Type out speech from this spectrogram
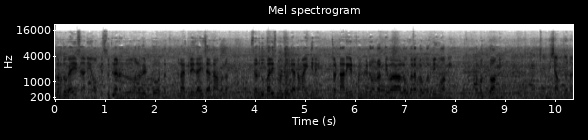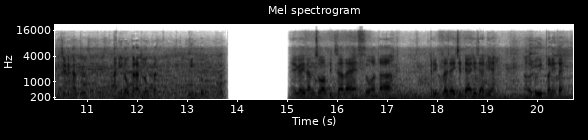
करतो काहीच आणि ऑफिस सुटल्यानंतर तुम्हाला भेटतो आता रात्री जायचं आहे आता आम्हाला. सर दुपारीच म्हणत होते आता माहिती नाही. तुमचं टार्गेट कंप्लीट होणार तेव्हा लवकरात लवकर निघू आम्ही. तर बघतो आम्ही. आम्ही साबुदाणा खिचडी खातो आणि लवकरात लवकर निघतो. हे काही आमचं ऑफिस झालं आहे सो आता ट्रिपला जायची तयारी झाली आहे. रोहित पण येत आहे.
